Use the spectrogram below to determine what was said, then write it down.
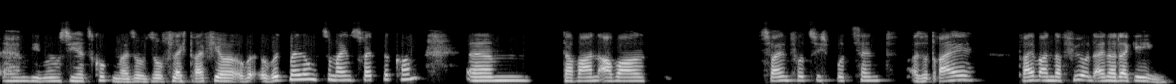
ähm, wie muss ich jetzt gucken, also so vielleicht drei, vier R Rückmeldungen zu meinem Thread bekommen. Ähm, da waren aber 42 Prozent, also drei, drei waren dafür und einer dagegen.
